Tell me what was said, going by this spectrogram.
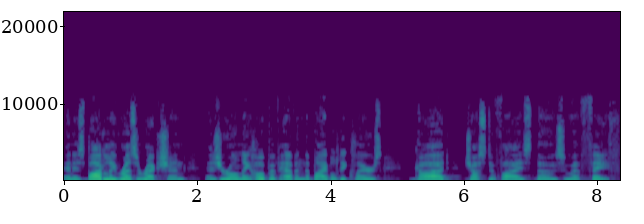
and his bodily resurrection as your only hope of heaven, the Bible declares God justifies those who have faith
